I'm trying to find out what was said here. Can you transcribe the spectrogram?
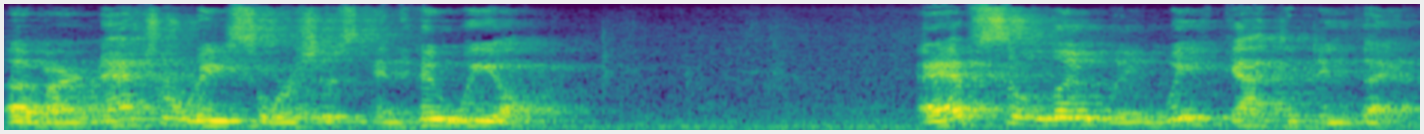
of our natural resources and who we are? Absolutely, we've got to do that.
